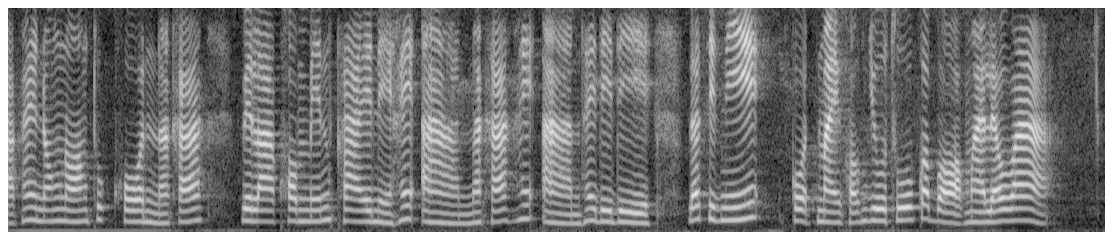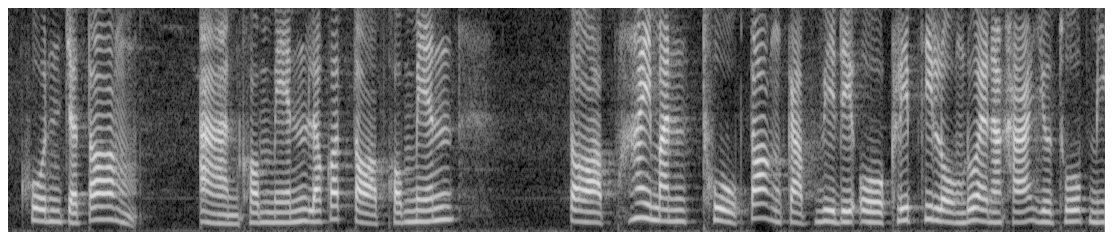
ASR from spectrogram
ากให้น้องๆทุกคนนะคะ เวลาคอมเมนต์ใครเนี่ยให้อ่านนะคะ ให้อ่านให้ดีๆ แล้วทีนี้กฎใหม่ของ YouTube ก็บอกมาแล้วว่า คุณจะต้องอ่านคอมเมนต์แล้วก็ตอบคอมเมนต์ตอบให้มันถูกต้องกับวิดีโอคลิปที่ลงด้วยนะคะ YouTube มี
